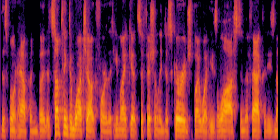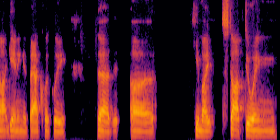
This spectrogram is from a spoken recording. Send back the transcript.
this won't happen. But it's something to watch out for that he might get sufficiently discouraged by what he's lost and the fact that he's not gaining it back quickly, that uh, he might stop doing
